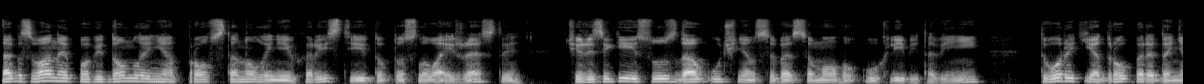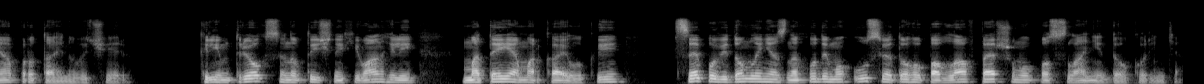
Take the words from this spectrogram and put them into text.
Так зване повідомлення про встановлення Євхаристії, тобто слова і жести, через які Ісус дав учням себе самого у хлібі та віні, творить ядро передання про Тайну вечерю. Крім трьох синоптичних Євангелій Матея, Марка і Луки, це повідомлення знаходимо у святого Павла в першому посланні до Корінтян.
